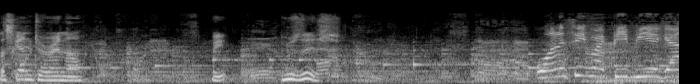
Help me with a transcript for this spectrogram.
Let's get into it right now. Wait, who's this? Want to see my PP again?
